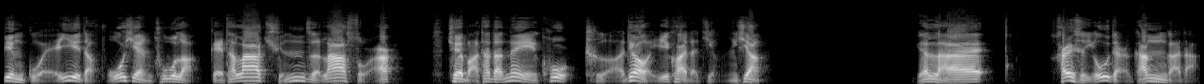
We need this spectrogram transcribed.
便诡异地浮现出了给他拉裙子、拉锁却把他的内裤扯掉一块的景象。原来还是有点尴尬的。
